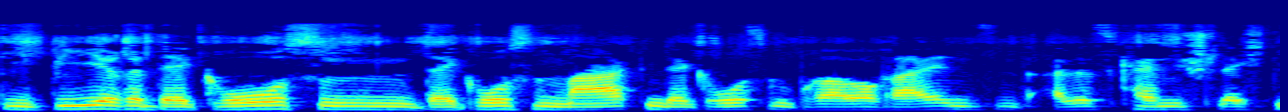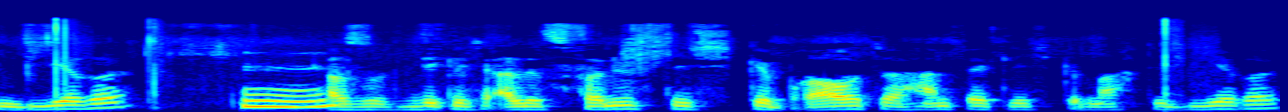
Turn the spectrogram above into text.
die Biere der großen, der großen Marken, der großen Brauereien sind alles keine schlechten Biere. Mhm. Also wirklich alles vernünftig gebraute, handwerklich gemachte Biere.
